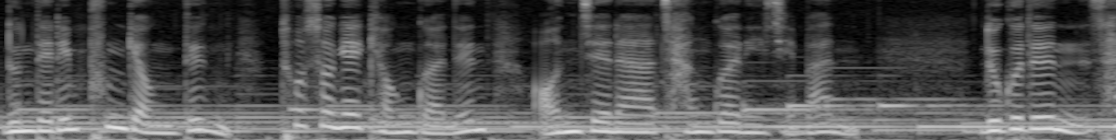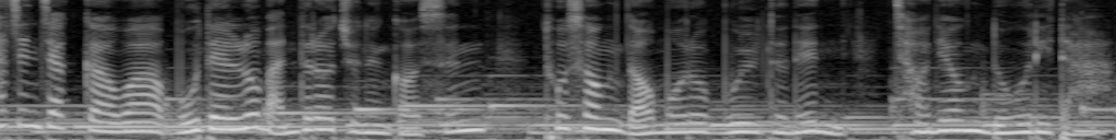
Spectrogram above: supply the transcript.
눈 내린 풍경 등 토성의 경관은 언제나 장관이지만 누구든 사진작가와 모델로 만들어주는 것은 토성 너머로 물드는 전형 노을이다.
